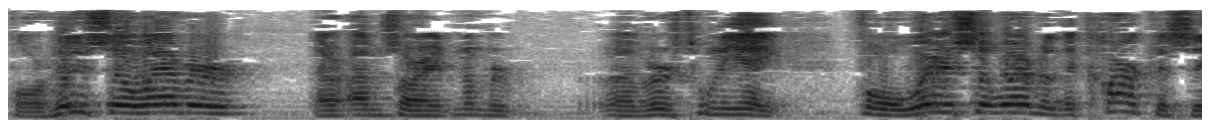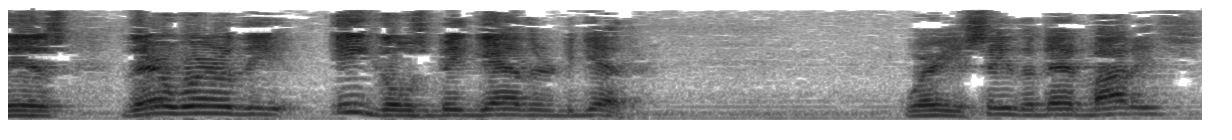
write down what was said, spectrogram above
For whosoever, or I'm sorry, number, uh, verse 28, for wheresoever the carcass is, there where the eagles be gathered together. Where you see the dead bodies,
